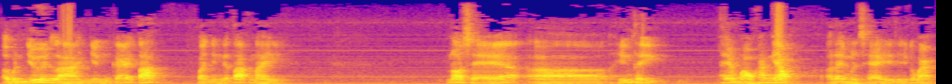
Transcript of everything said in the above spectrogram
Ở bên dưới là những cái tab và những cái tab này nó sẽ uh, hiển thị theo màu khác nhau. Ở đây mình sẽ giới thiệu các bạn.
